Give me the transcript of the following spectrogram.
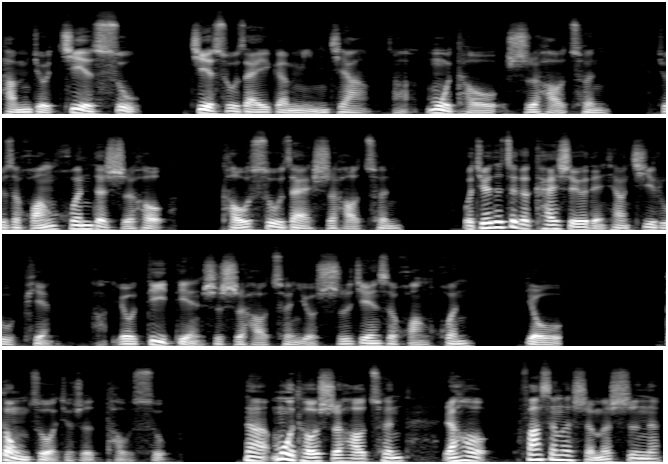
他们就借宿，借宿在一个民家啊，木头石壕村，就是黄昏的时候投宿在石壕村。我觉得这个开始有点像纪录片。啊，有地点是石壕村，有时间是黄昏，有动作就是投诉。那木头石壕村，然后发生了什么事呢？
